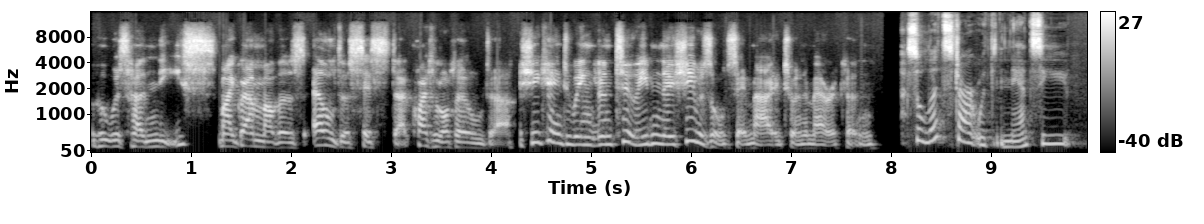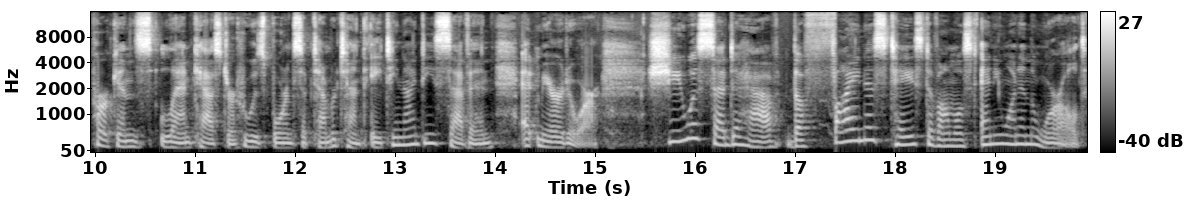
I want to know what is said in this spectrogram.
who was her niece, my grandmother's elder sister, quite a lot older. She came to England too, even though she was also married to an American. So let's start with Nancy Perkins Lancaster, who was born September 10th, 1897, at Mirador. She was said to have the finest taste of almost anyone in the world.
